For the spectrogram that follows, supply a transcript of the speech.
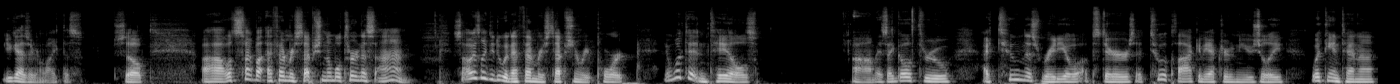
You guys are gonna like this. So uh, let's talk about FM reception, and we'll turn this on. So I always like to do an FM reception report, and what that entails um, as I go through, I tune this radio upstairs at 2 o'clock in the afternoon, usually, with the antenna,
